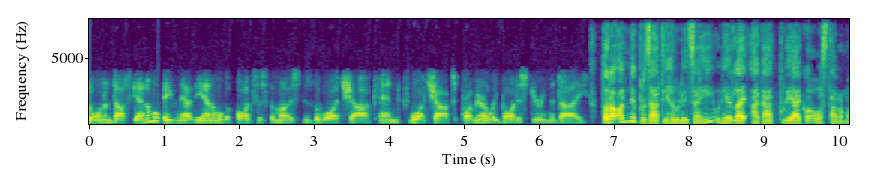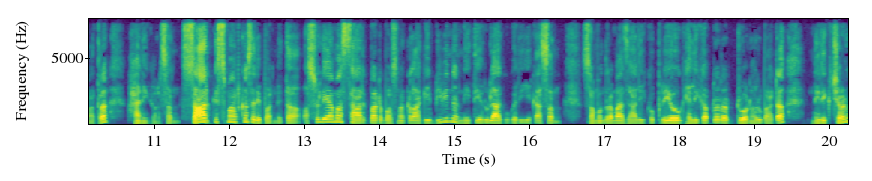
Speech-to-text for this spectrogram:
dawn and dusk animal, even though the animal that bites us the most is the white shark, and white sharks primarily bite us during the day. तर अन्य प्रजातिहरूले चाहिँ उनीहरूलाई आघात पुर्याएको अवस्थामा मात्र हानि गर्छन्। सार्क स्मार्ट कसरी बन्ने त? अस्ट्रेलियामा सार्कबाट बच्नका लागि विभिन्न नीतिहरू लागू गरिएका छन्। समुद्रमा जालीको प्रयोग हेलिकप्टर र ड्रोनहरूबाट निरीक्षण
